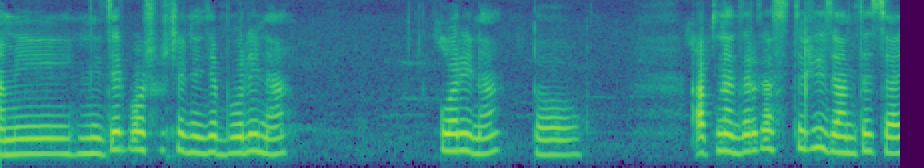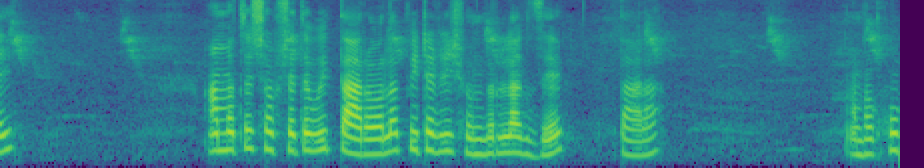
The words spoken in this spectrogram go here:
আমি নিজের প্রশংসা নিজে বলি না, করি না। তো আপনাদের কাছ থেকেই জানতে চাই। আমার তো সবসাথে ওই তারওয়ালা পিঠাটি সুন্দর লাগছে। তারা। আমার খুব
